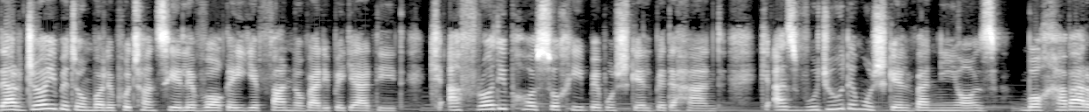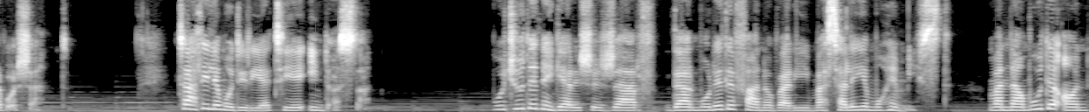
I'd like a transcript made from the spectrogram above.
در جایی به دنبال پتانسیل واقعی فناوری بگردید که افرادی پاسخی به مشکل بدهند که از وجود مشکل و نیاز با خبر باشند. تحلیل مدیریتی این داستان وجود نگرش ژرف در مورد فناوری مسئله مهمی است و نبود آن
